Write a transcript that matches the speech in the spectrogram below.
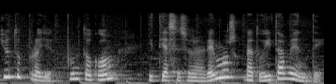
youtubeproject.com y te asesoraremos gratuitamente.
